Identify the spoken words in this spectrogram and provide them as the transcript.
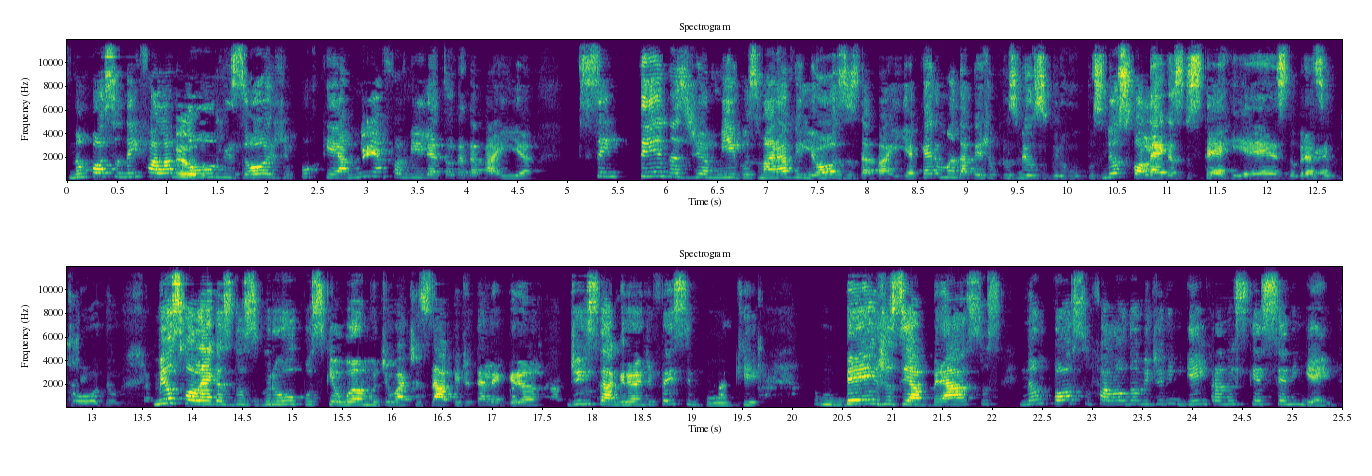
não posso nem falar é, nomes hoje, porque a minha família é toda da Bahia, centenas de amigos maravilhosos da Bahia. Quero mandar beijo para os meus grupos, meus colegas dos TRS do Brasil todo, meus colegas dos grupos que eu amo de WhatsApp, de Telegram, de Instagram, de Facebook. Beijos e abraços. Não posso falar o nome de ninguém para não esquecer ninguém.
